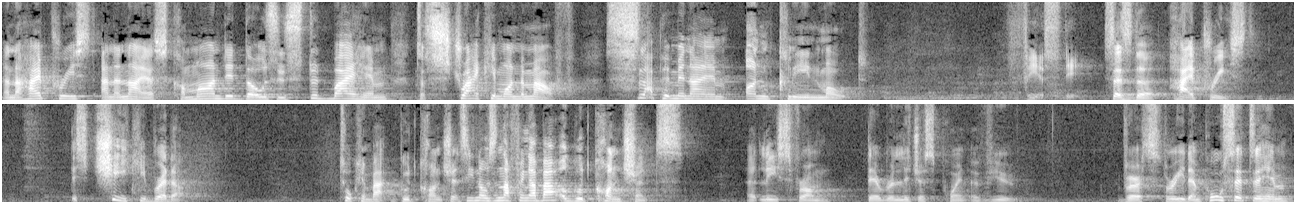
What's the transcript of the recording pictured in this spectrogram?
And the high priest Ananias commanded those who stood by him to strike him on the mouth, slap him in an unclean mouth. Fierce says the high priest. This cheeky brother, talking about good conscience. He knows nothing about a good conscience, at least from their religious point of view. Verse 3 Then Paul said to him,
